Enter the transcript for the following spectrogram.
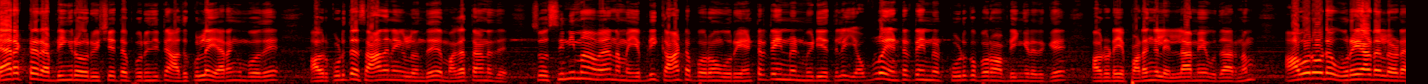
டைரக்டர் அப்படிங்கிற ஒரு விஷயத்தை புரிஞ்சுட்டு அதுக்குள்ளே இறங்கும்போது அவர் கொடுத்த சாதனைகள் வந்து மகத்தானது. ஸோ சினிமாவை நம்ம எப்படி காட்ட போகிறோம் ஒரு என்டர்டெயின்மெண்ட் மீடியத்தில் எவ்வளோ என்டர்டெயின்மெண்ட் கொடுக்க போகிறோம் அப்படிங்கிறதுக்கு அவருடைய படங்கள் எல்லாமே உதாரணம். அவரோட உரையாடலோட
